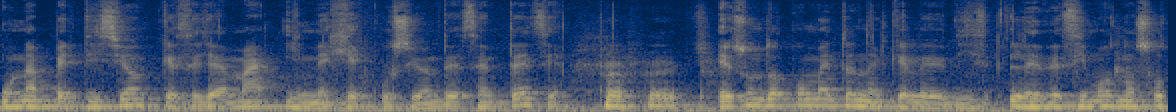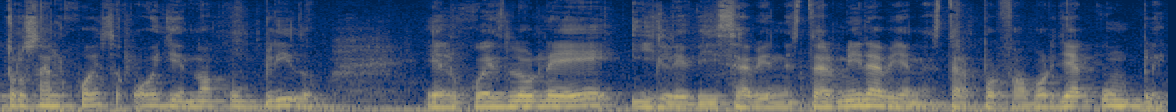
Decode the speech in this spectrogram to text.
una petición que se llama inejecución de sentencia. Perfecto. Es un documento en el que le, decimos nosotros al juez, oye, no ha cumplido. El juez lo lee y le dice a Bienestar, mira Bienestar, por favor ya cumple,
